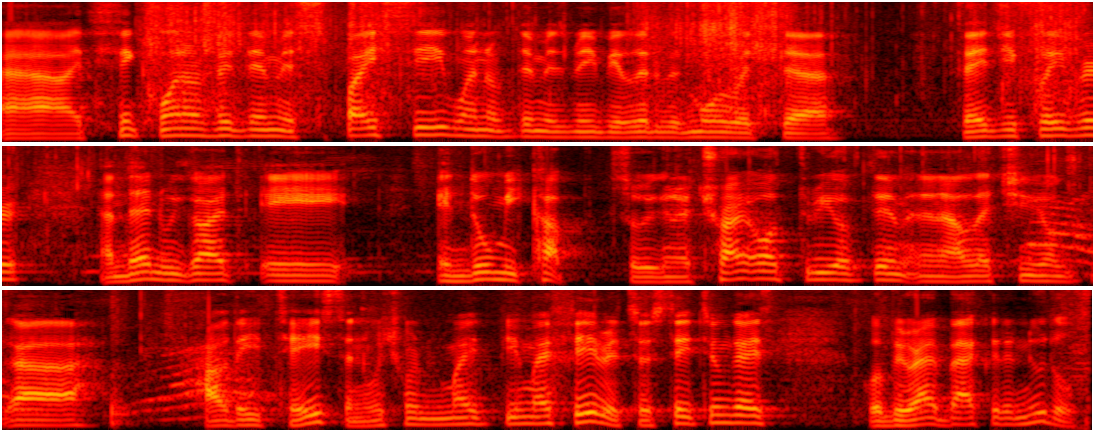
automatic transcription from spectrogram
Uh, I think one of them is spicy one of them is maybe a little bit more with veggie flavor. And then we got a Indomie cup so we're gonna try all three of them and I'll let you know uh, how they taste and which one might be my favorite. So stay tuned guys. We'll be right back with the noodles.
